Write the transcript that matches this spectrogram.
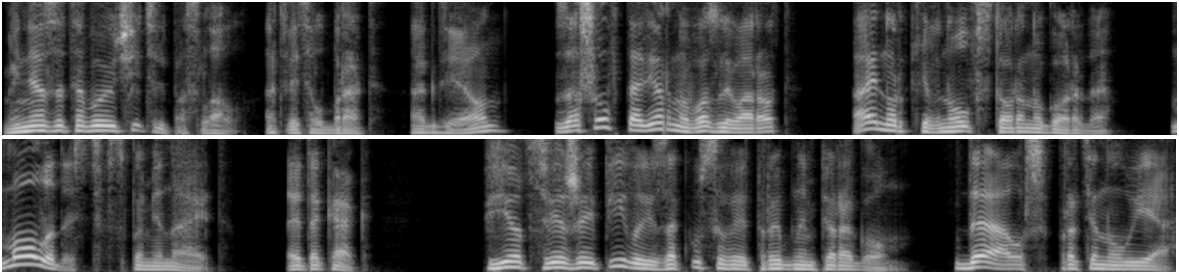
«Меня за тобой учитель послал», — ответил брат. «А где он?» «Зашел в таверну возле ворот». Айнур кивнул в сторону города. «Молодость вспоминает». «Это как?» «Пьет свежее пиво и закусывает рыбным пирогом». «Да уж», — протянул я.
